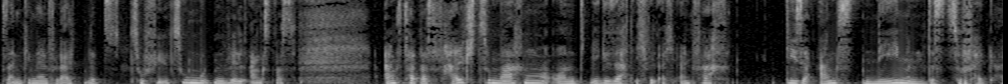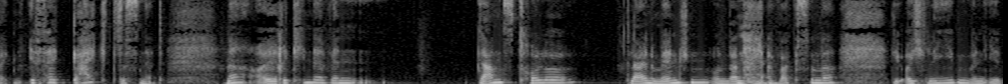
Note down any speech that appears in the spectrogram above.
seinen Kindern vielleicht nicht zu viel zumuten will, Angst, was, Angst hat, was falsch zu machen. Und wie gesagt, ich will euch einfach diese Angst nehmen, das zu vergeigen. Ihr vergeigt es nicht. Ne? Eure Kinder, wenn ganz tolle kleine Menschen und dann Erwachsene, die euch lieben, wenn ihr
